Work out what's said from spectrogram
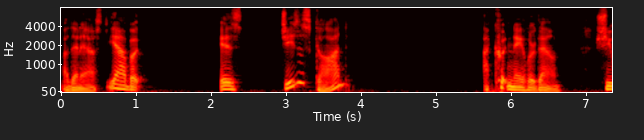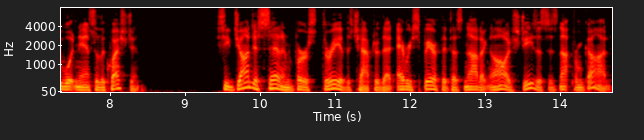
I then asked, Yeah, but is Jesus God? I couldn't nail her down. She wouldn't answer the question. See, John just said in verse 3 of the chapter that every spirit that does not acknowledge Jesus is not from God.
